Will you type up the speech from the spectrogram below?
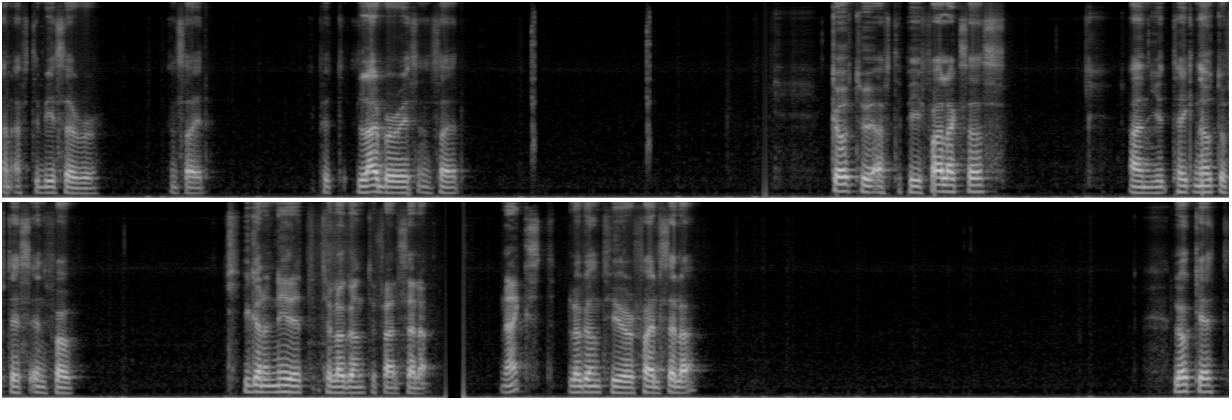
an FTP server inside. You put libraries inside. Go to FTP file access and you take note of this info. You're gonna need it to log on to FileZilla. Next, log on to your FileZilla. Locate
